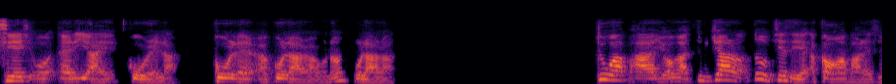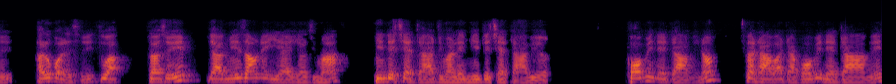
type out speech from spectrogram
CHO area ရဲ့ Corella Corella Corella ပေါ့နော် Corella သူကဘာယောဂသူကြတော့သူ့ဖြစ်စေရဲ့အကောင်ကဘာလဲဆိုရင်ဘာလို့ခေါ်လဲဆိုရင်သူကဒါဆိုရင်ဒါမြင်းဆောင်တဲ့ရေရရောဒီမှာ မြင်းတစ်ချက်တာဒီမှာလည်းမြင်းတစ်ချက်တာပြီးတော့ဘောပင်နဲ့တားမယ်နော်မှတ်ထားပါဒါဘောပင်နဲ့တားရမယ်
